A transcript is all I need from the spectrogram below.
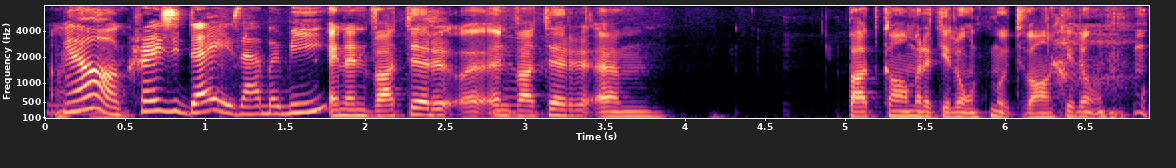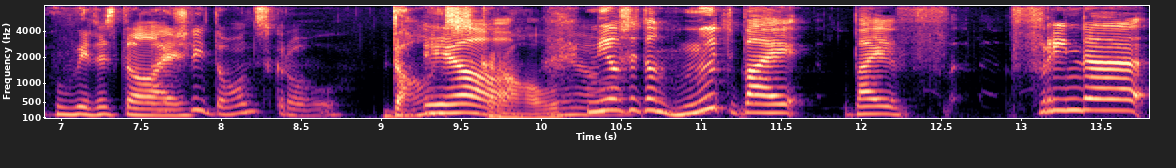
Okay. Ja, crazy days, hè, baby. En in watter eh, in watter ehm um, badkamer het julle ontmoet? Waar het julle ontmoet? Hoe weet is daai? Actually danskraal. Danskraal. Ja. Nee, ons het ontmoet by by vriende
